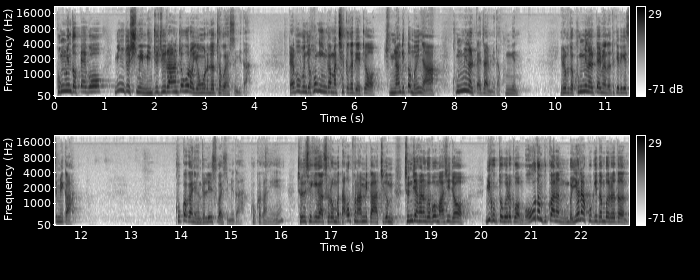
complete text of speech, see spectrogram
국민도 빼고 민주시민 민주주의라는 쪽으로 용어를 넣자고 했습니다. 대부분 이제 홍인간만 체크가 됐죠. 중요한 게 또 뭐냐 국민을 빼자입니다. 국민. 여러분들 국민을 빼면 어떻게 되겠습니까? 국가관이 흔들릴 수가 있습니다. 국가관이 전 세계가 서로 뭐 다 오픈합니까? 지금 전쟁하는 거 보면 아시죠? 미국도 그렇고 모든 국가는 뭐 연합국이든 뭐든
